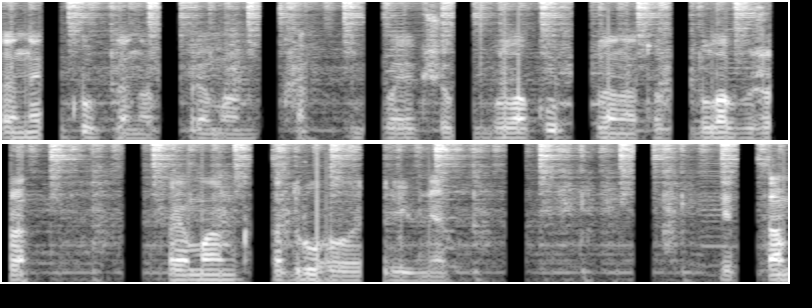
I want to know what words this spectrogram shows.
це не куплена приманка. Бо якщо б була куплена, то була б вже приманка другого рівня. І там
